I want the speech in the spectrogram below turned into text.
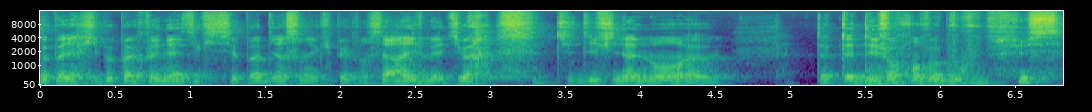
veut pas dire qu'il peut pas connaître et qu'il sait pas bien s'en occuper quand ça arrive, mais tu vois, tu te dis finalement, euh, t'as peut-être des gens qui en voient beaucoup plus.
